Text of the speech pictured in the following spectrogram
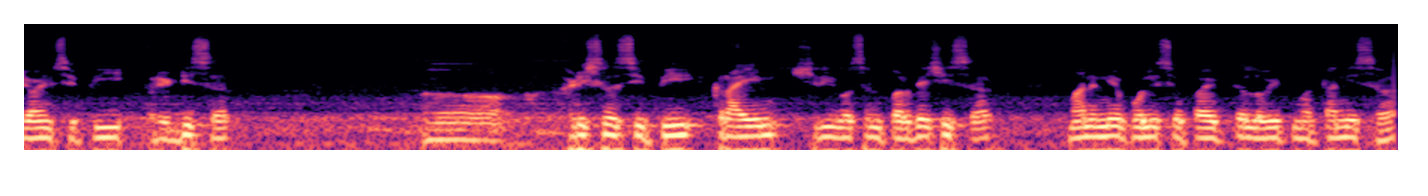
joint C P Reddy sir additional C P crime Shri Vasant Pardeshi sir माननीय पोलीस उपायुक्त लोहित मतानी सर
